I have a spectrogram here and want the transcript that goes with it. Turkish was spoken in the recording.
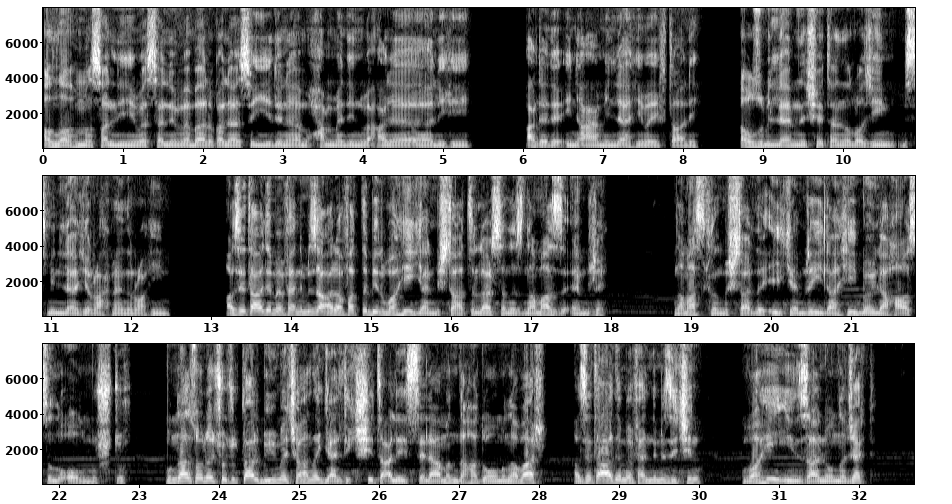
Allahümme salli ve sellim ve barik ala seyyidina Muhammedin ve ala alihi adede in'amillahi ve iftali. Euzu billahi mineşşeytanirracim. Bismillahirrahmanirrahim. Hz. Adem Efendimiz'e Arafat'ta bir vahiy gelmişti hatırlarsanız namaz emri. Namaz kılmışlardı. İlk emri ilahi böyle hasıl olmuştu. Bundan sonra çocuklar büyüme çağına geldik. Şit aleyhisselamın daha doğumuna var. Hz. Adem Efendimiz için vahiy inzal olunacak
